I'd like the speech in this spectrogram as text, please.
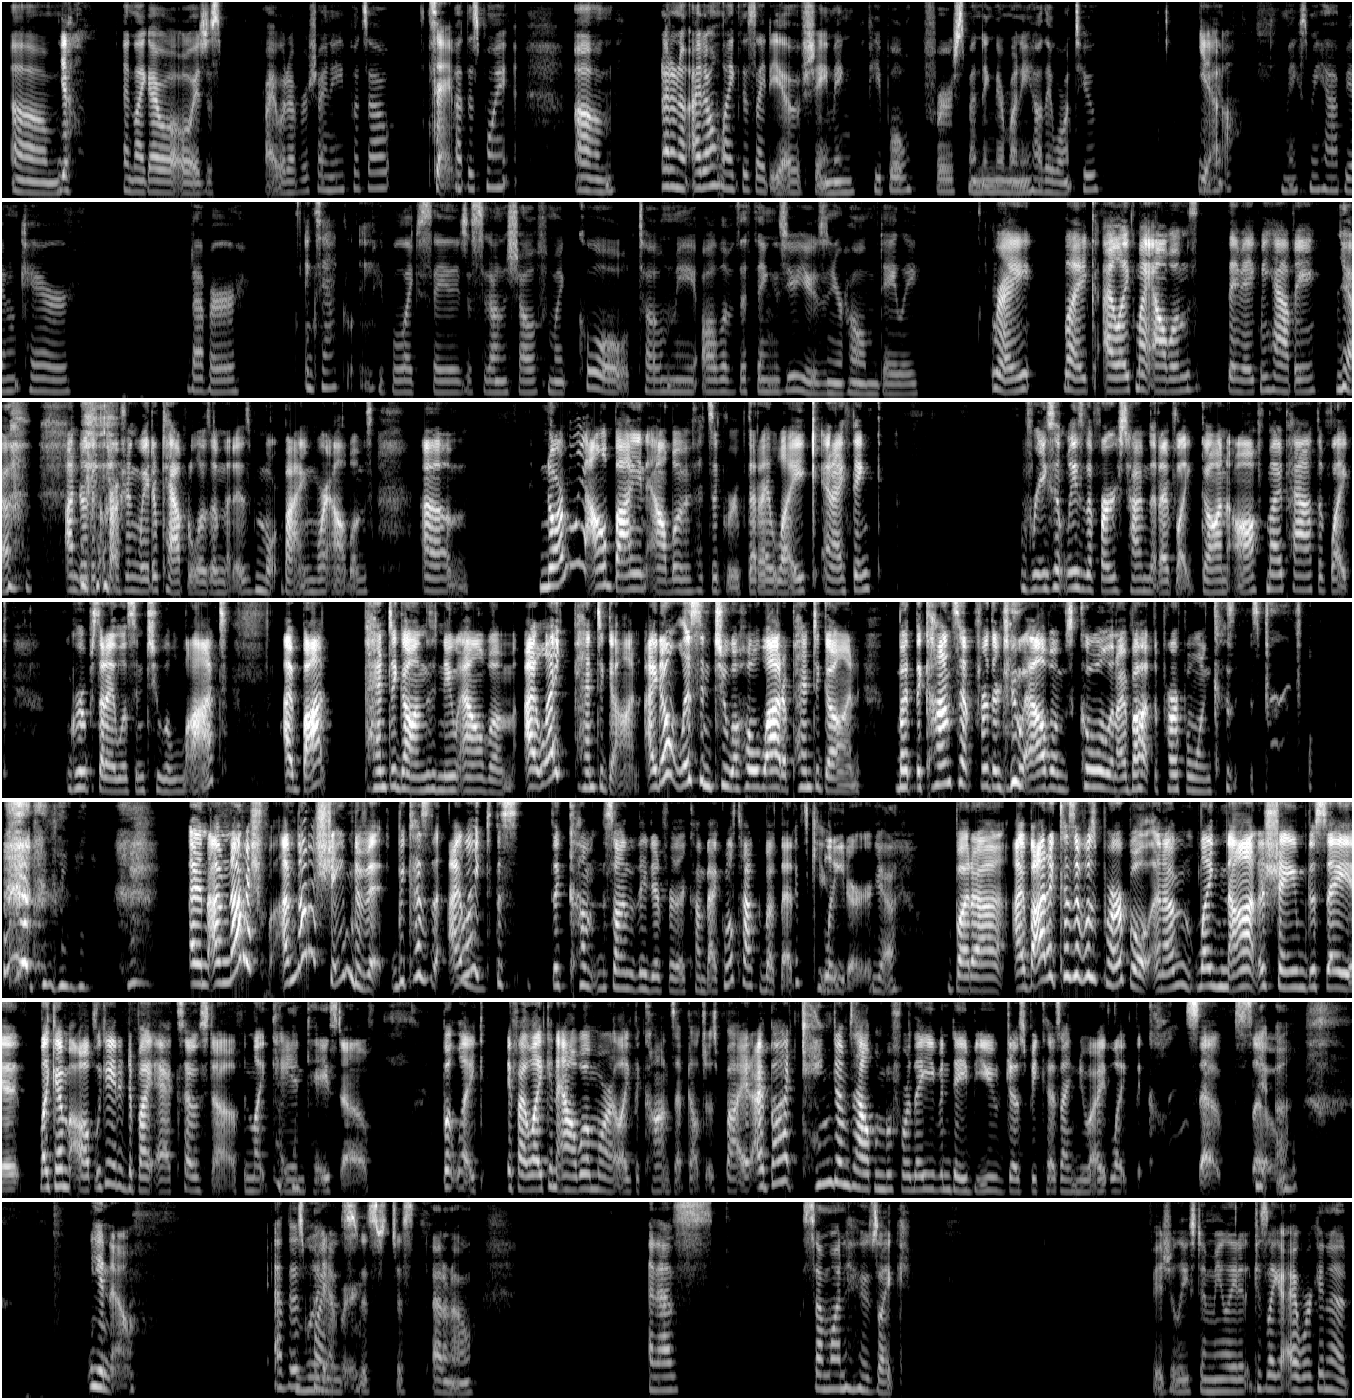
Um, Yeah. and like I will always just buy whatever Shiny puts out Same. at this point. Um, I don't know. I don't like this idea of shaming people for spending their money how they want to. Yeah, makes me happy. I don't care. Whatever. exactly. People like to say they just sit on a shelf. I'm like, cool. Tell me all of the things you use in your home daily. Right? Like I like my albums. They make me happy. Yeah. under the crushing weight of capitalism that is more buying more albums. Um normally I'll buy an album if it's a group that I like and I think recently is the first time that I've like gone off my path of like groups that I listen to a lot. I bought Pentagon's new album. I like Pentagon. I don't listen to a whole lot of Pentagon, but the concept for their new album's cool and I bought the purple one cuz it was purple. and I'm not ash- I'm not ashamed of it because I Hmm. liked this the com- the song that they did for their comeback. We'll talk about that later. yeah. But uh I bought it cuz it was purple and I'm like not ashamed to say it. Like I'm obligated to buy EXO stuff and like K and K stuff. But like if I like an album or I like the concept, I'll just buy it. I bought Kingdom's album before they even debuted just because I knew I liked the concept. So Yeah. you know. At this point, it's, it's just, I don't know. And as someone who's like visually stimulated, because like I work in a,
